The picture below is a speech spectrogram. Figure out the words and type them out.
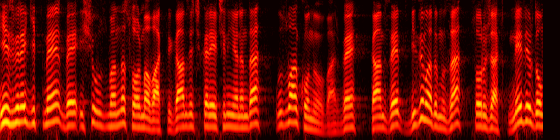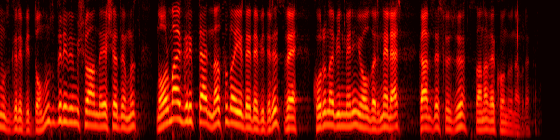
İzmir'e gitme ve işi uzmanına sorma vakti. Gamze Çıkarelçi'nin yanında uzman konuğu var ve Gamze bizim adımıza soracak. Nedir domuz gribi? Domuz gribi mi şu anda yaşadığımız? Normal gripten nasıl ayırt edebiliriz ve korunabilmenin yolları neler? Gamze sözü sana ve konuğuna bırakalım.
